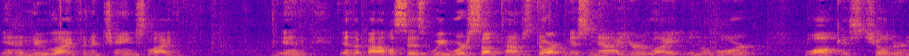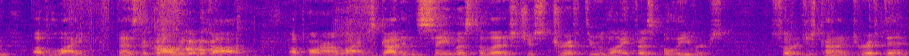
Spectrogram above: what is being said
in a new life and a changed life. And and the Bible says, We were sometimes darkness, now you're light in the Lord. Walk as children of light. That's the calling of God upon our lives. God didn't save us to let us just drift through life as believers, sort of just kind of drift in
